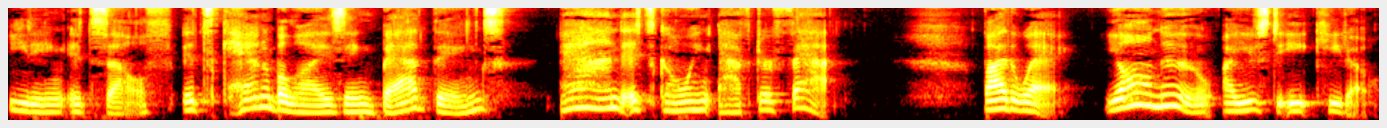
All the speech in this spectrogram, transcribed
eating itself. It's cannibalizing bad things and it's going after fat. By the way, y'all knew I used to eat keto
